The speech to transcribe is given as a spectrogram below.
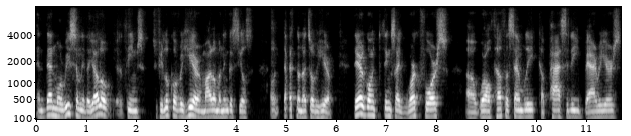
and then more recently, the yellow themes, so if you look over here, myelomeningoceles, oh, that's, no, that's over here. They're going to things like workforce, World Health Assembly, capacity, barriers.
